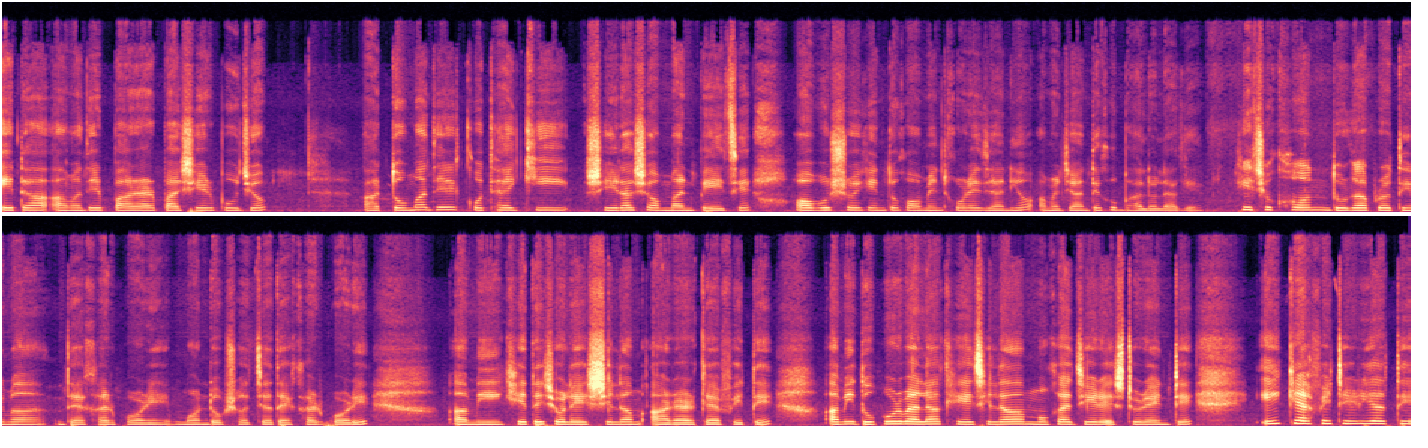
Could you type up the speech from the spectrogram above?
এটা আমাদের পাড়ার পাশের পুজো। আর তোমাদের কোথায় কি সেরা সম্মান পেয়েছে, অবশ্যই কিন্তু কমেন্ট করে জানিও, আমার জানতে খুব ভালো লাগে। কিছুক্ষণ দুর্গা প্রতিমা দেখার পরে, মণ্ডপ সজ্জা দেখার পরে, আমি খেতে চলে এসেছিলাম আর আর ক্যাফেতে। আমি দুপুরবেলা খেয়েছিলাম মুখার্জি রেস্টুরেন্টে। এই ক্যাফেটেরিয়াতে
